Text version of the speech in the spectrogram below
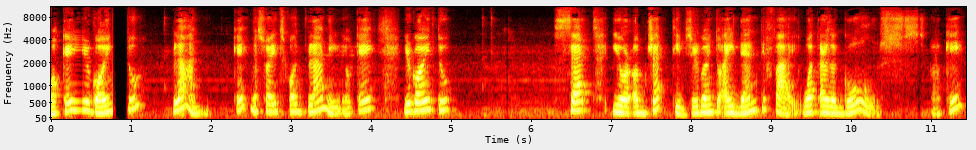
Okay, you're going to plan. Okay, that's why it's called planning. Okay, you're going to set your objectives. You're going to identify what are the goals. Okay,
